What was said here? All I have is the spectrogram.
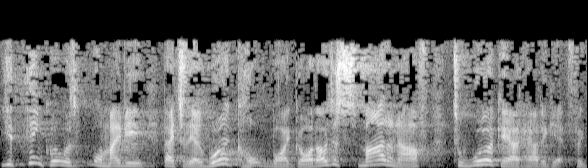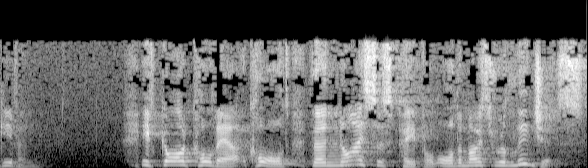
you'd think it was, or maybe actually they weren't called by God, they were just smart enough to work out how to get forgiven. If God called out, called the nicest people or the most religious,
